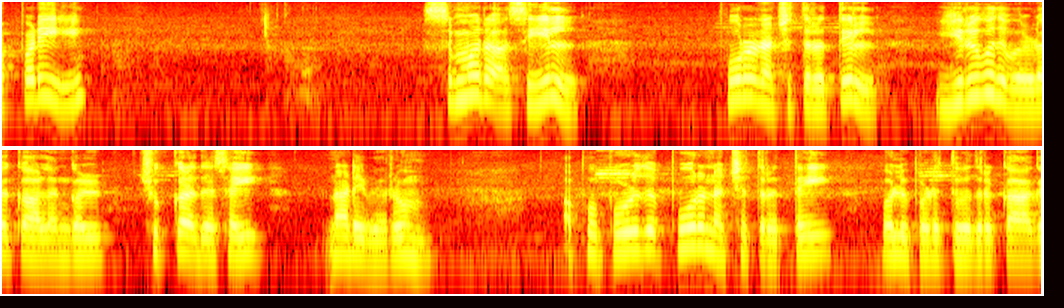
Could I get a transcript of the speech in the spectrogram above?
அப்படி சிம்ம ராசியில் பூர நட்சத்திரத்தில் இருபது வருட காலங்கள் சுக்கிர தசை நடைபெறும். அப்போ பொழுது பூர நட்சத்திரத்தை வலுப்படுத்துவதற்காக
